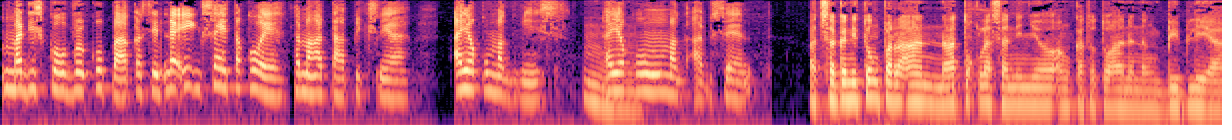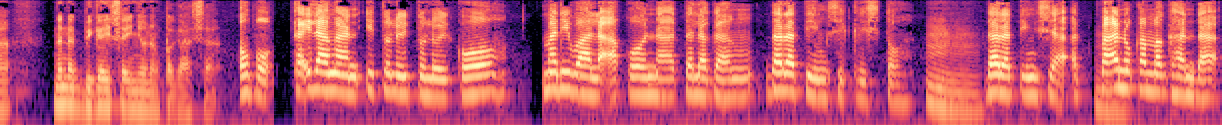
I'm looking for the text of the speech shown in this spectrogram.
ma-discover ko pa kasi na-excite ako eh sa mga topics niya. Ayaw kong mag-miss. Ayaw kong mag-absent. At sa ganitong paraan, natuklasan ninyo ang katotohanan ng Biblia na nagbigay sa inyo ng pag-asa. Opo, kailangan ituloy-tuloy ko. Maniwala ako na talagang darating si Kristo. Mm. Darating siya. At paano ka maghanda?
